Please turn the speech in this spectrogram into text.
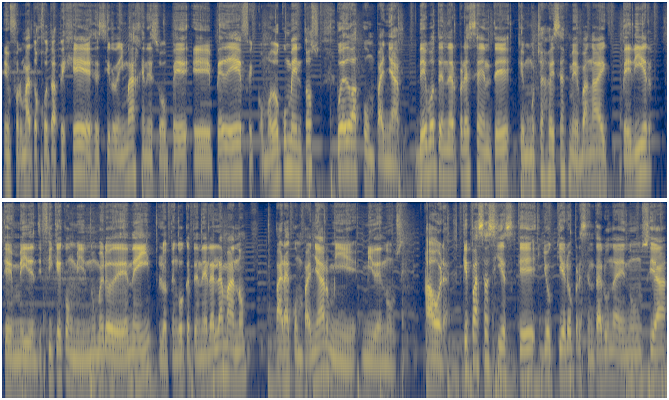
en formato JPG, es decir, de imágenes o PDF eh, como documentos, puedo acompañar. Debo tener presente que muchas veces me van a pedir que me identifique con mi número de DNI, lo tengo que tener a la mano para acompañar mi, mi denuncia. Ahora, ¿qué pasa si es que yo quiero presentar una denuncia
